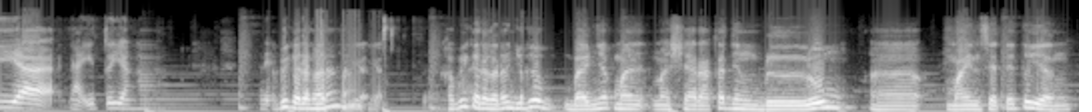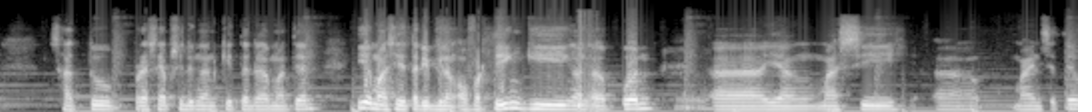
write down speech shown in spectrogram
iya nah itu yang tapi kadang-kadang ya, ya. tapi kadang-kadang juga banyak ma masyarakat yang belum uh, mindsetnya itu yang satu persepsi dengan kita dalam artian iya masih tadi bilang overthinking ya. ataupun uh, yang masih uh, mindsetnya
